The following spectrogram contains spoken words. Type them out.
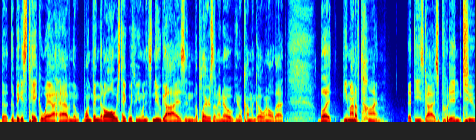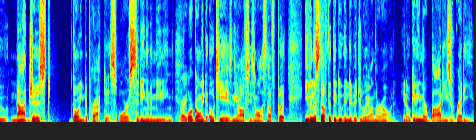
the, the biggest takeaway I have, and the one thing that I'll always take with me when it's new guys and the players that I know, you know, come and go and all that, but the amount of time that these guys put into not just going to practice or sitting in a meeting Right. or going to OTAs in the offseason all that stuff, but even the stuff that they do individually on their own, you know, getting their bodies ready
